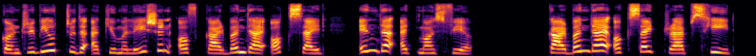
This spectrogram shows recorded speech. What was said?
contribute to the accumulation of carbon dioxide in the atmosphere. Carbon dioxide traps heat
